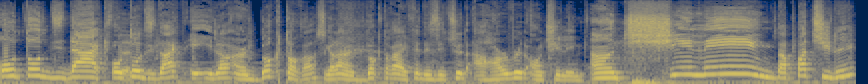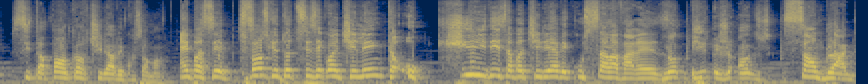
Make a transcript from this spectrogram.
autodidacte. Autodidacte et il a un doctorat. Ce gars-là a un doctorat. Il fait des études à Harvard en chilling. En chilling. T'as pas chillé si t'as pas encore chillé avec Oussama. Impossible. Tu penses que toi, tu sais c'est quoi un chilling? T'as aucune idée ça va chiller avec Oussama Fares. Non, pis je- en- sans blague,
